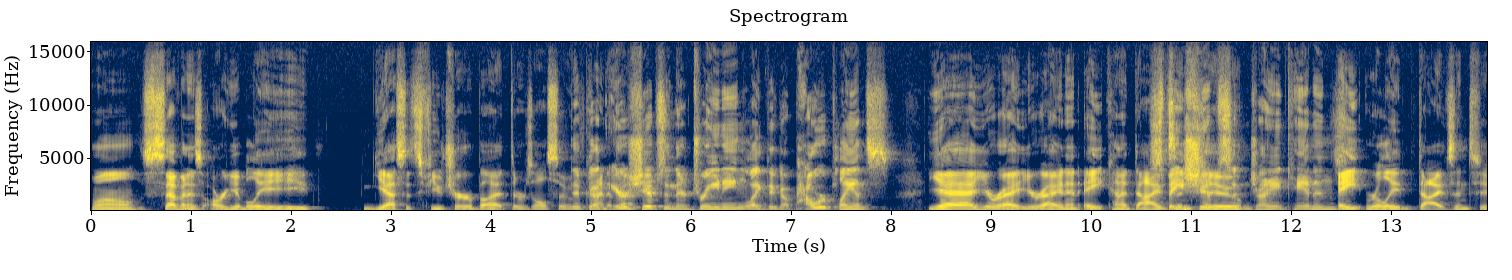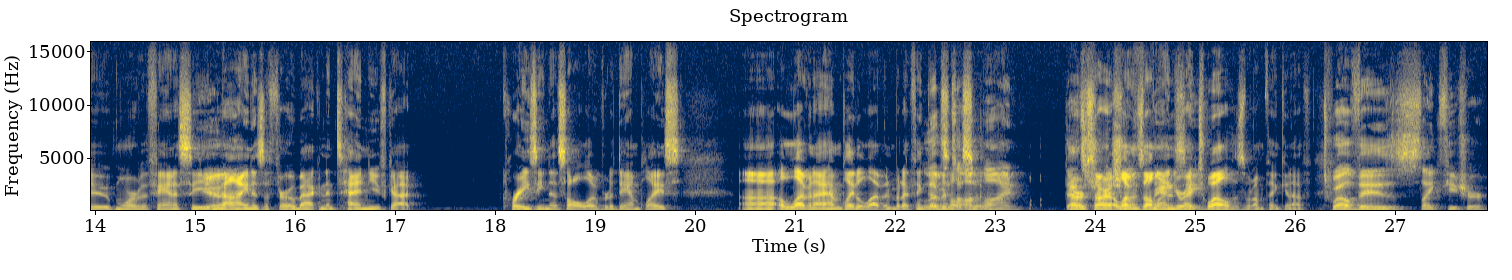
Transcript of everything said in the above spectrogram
Well, 7 is arguably yes, it's future, but there's also They've got of that- airships and they're draining like they've got power plants, Yeah, you're right. You're right. And then 8 kind of dives spaceships, into and giant cannons. eight really dives into more of a fantasy. Yeah. Nine is a throwback, and then ten you've got craziness all over the damn place. Uh, Eleven, I haven't played eleven, but I think Eleven's that's also. online. or sorry, traditional eleven's online. You're right. Twelve is what I'm thinking of. Twelve is like future.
